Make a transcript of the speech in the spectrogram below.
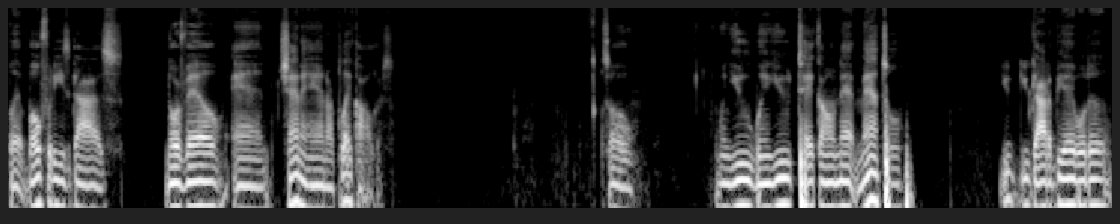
but both of these guys, Norvell and Shanahan, are play callers. So when you when you take on that mantle, you you got to be able to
